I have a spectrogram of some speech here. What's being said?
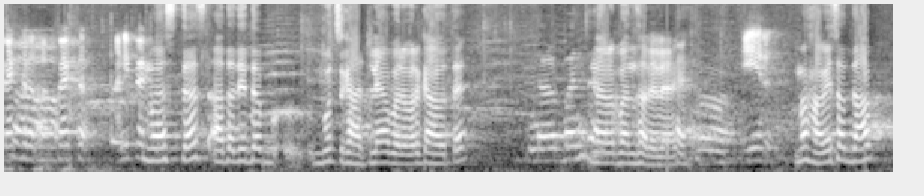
पॅक कर आता, पॅक कर. आणि पॅक मस्तच. आता तिथं बु- बुच घातल्याबरोबर काय होतं नळ बंद झालेला आहे एअर. मग हवेचा दाब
